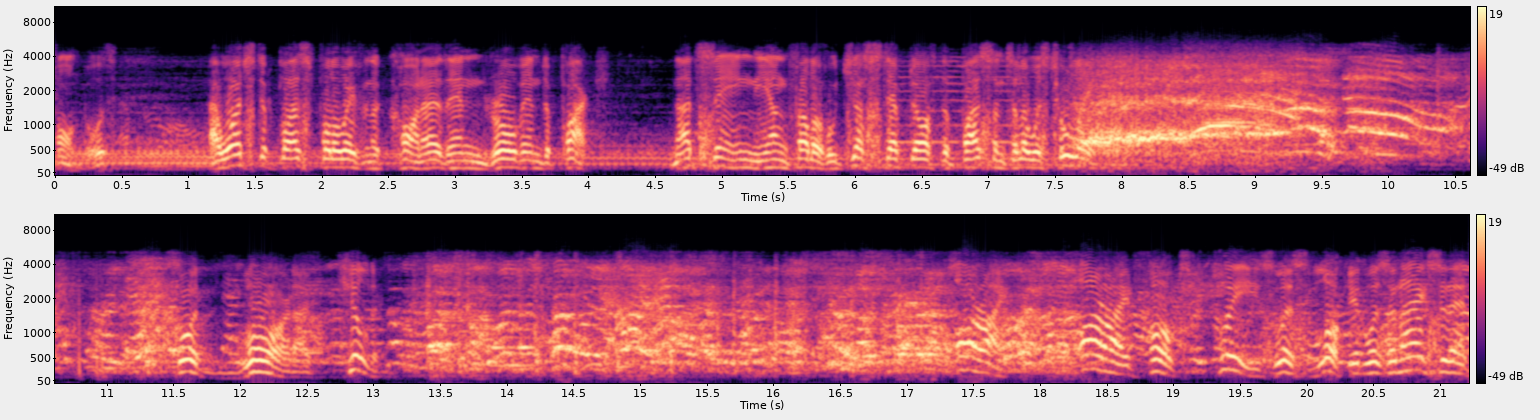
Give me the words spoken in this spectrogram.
phone booth. I watched a bus pull away from the corner, then drove in to park, not seeing the young fellow who just stepped off the bus until it was too late. Good Lord, I've killed him. All right, all right, folks, please listen. Look, it was an accident.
